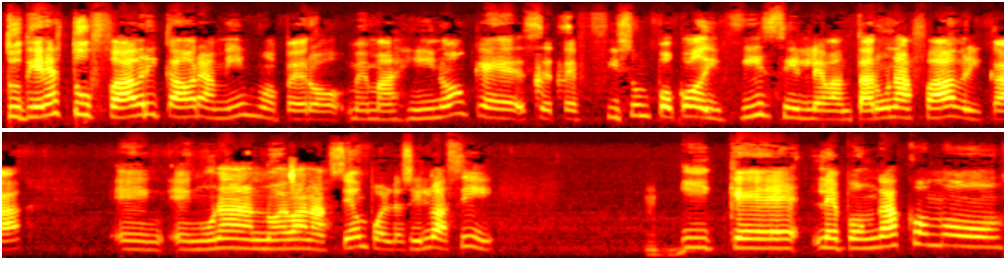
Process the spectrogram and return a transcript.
tú tienes tu fábrica ahora mismo, pero me imagino que se te hizo un poco difícil levantar una fábrica en, en una nueva nación, por decirlo así, y que le pongas como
